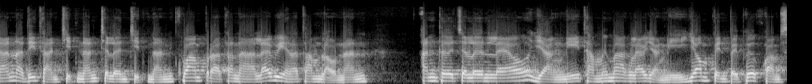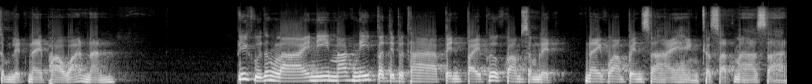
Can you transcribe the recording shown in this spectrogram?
นั้นอธิษฐานจิตนั้นเจริญจิตนั้น ความปรารถนาและวิหารธรรมเหล่านั้น อันเธอเจริญแล้วอย่างนี้ทำให้มากแล้วอย่างนี้ย่อมเป็นไปเพื่อความสำเร็จในภาวะนั้นพิกุทั้งหลายนี้มรรคนี้ปฏิปทาเป็นไปเพื่อความสำเร็จในความเป็นสหายแห่งกษัตริย์มหาศาล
